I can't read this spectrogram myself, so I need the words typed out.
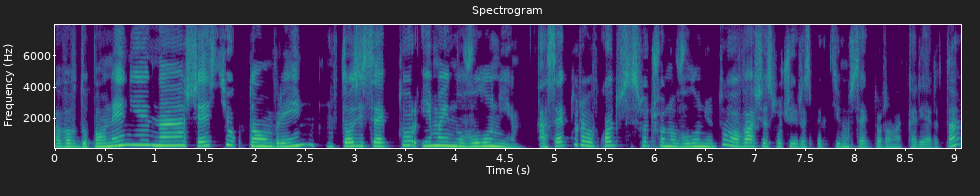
В допълнение на 6 октомври в този сектор има и новолуние. А сектора, в който се случва новолунието, във вашия случай, респективно сектора на кариерата,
